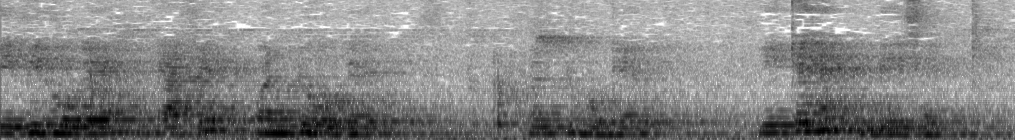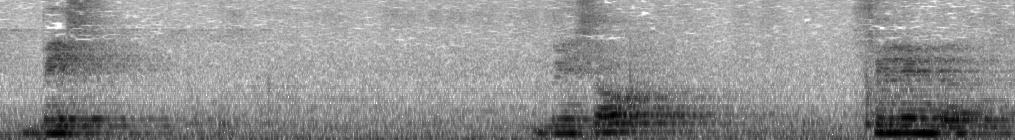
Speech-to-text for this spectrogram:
ए बी हो गया या फिर वन टू हो गया। वन टू हो गया। ये क्या है? बेस है। Base base of cylinder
